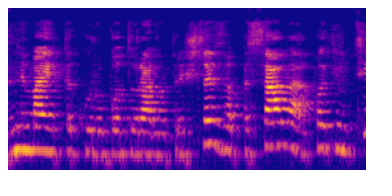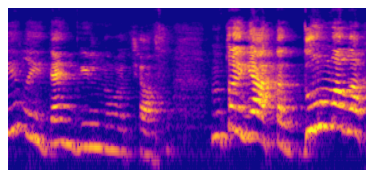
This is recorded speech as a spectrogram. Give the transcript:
вони мають таку роботу рано прийшли, записали, а потім цілий день вільного часу. Ну то я так думала,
